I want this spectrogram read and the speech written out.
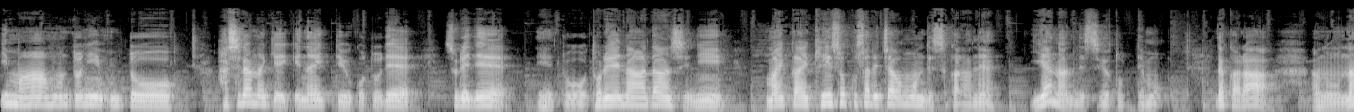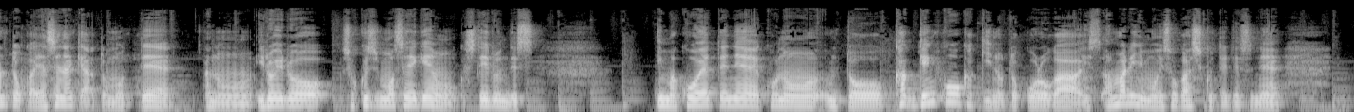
今本当に、うんと、走らなきゃいけないっていうことで、それで、えっ、と、トレーナー男子に毎回計測されちゃうもんですからね。嫌なんですよ、とっても。だから、あの、なんとか痩せなきゃと思って、あの、いろいろ食事も制限をしているんです。今こうやってね、この、うんと、か原稿書きのところがあまりにも忙しくてですね、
